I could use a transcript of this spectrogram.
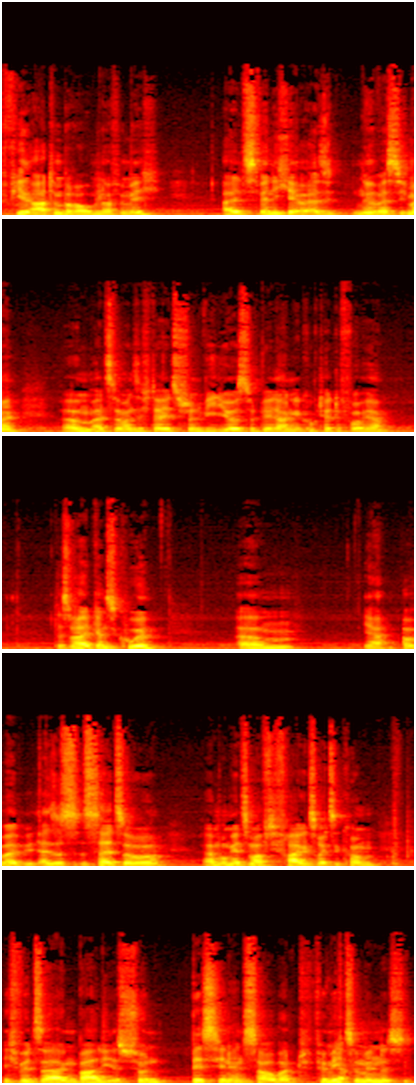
viel atemberaubender für mich als wenn ich hier, also, ne, weißt du, ich meine, ähm, als wenn man sich da jetzt schon Videos und Bilder angeguckt hätte vorher. Das war halt ganz cool. Ähm, ja, aber also es ist halt so, ähm, um jetzt mal auf die Frage zurückzukommen, ich würde sagen, Bali ist schon ein bisschen entzaubert, für mich ja. zumindest.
